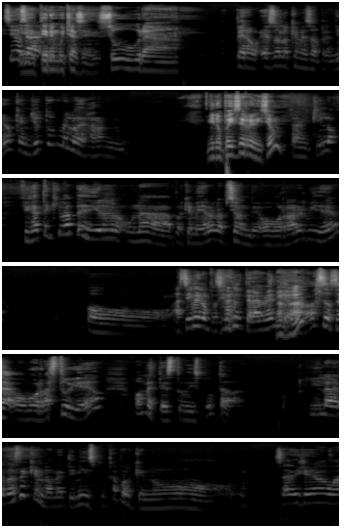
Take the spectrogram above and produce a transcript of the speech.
Sí, o eh, mucha censura. pero eso es lo que me sorprendió, que en YouTube me lo dejaron Y no pediste revisión. tranquilo. Fíjate que iba a pedir una, porque me dieron la opción de o borrar el video, o así me lo pusieron literalmente. ¿vamos? o sea, o borras tu video o metes tu disputa. ¿va? Y la verdad es de que no metí mi disputa porque no, o sea, dije yo voy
